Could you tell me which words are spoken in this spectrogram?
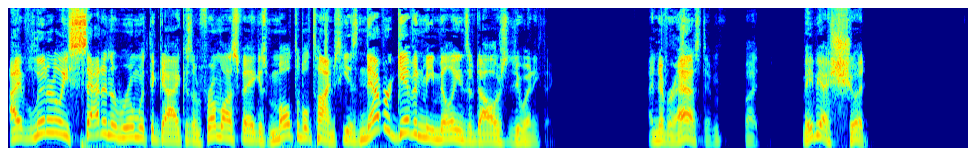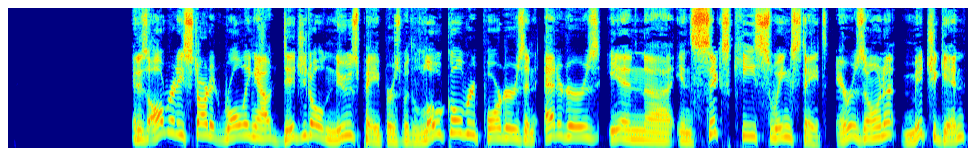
I've literally sat in the room with the guy because I'm from Las Vegas multiple times. He has never given me millions of dollars to do anything. I never asked him, but maybe I should. It has already started rolling out digital newspapers with local reporters and editors in uh, in six key swing states: Arizona, Michigan,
